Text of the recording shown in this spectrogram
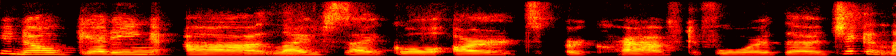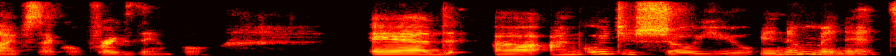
you know, getting a life cycle art or craft for the chicken life cycle, for example. And uh, I'm going to show you in a minute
